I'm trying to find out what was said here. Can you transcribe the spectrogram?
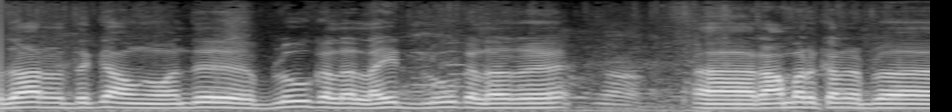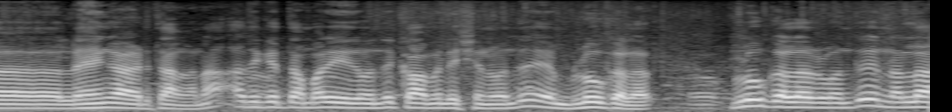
உதாரணத்துக்கு அவங்க வந்து blue colour light blue colour Ramar colour lehenga எடுத்தாங்கன்னா அதுக்கேற்ற மாதிரி இது வந்து காம்பினேஷன் வந்து ப்ளூ கலர் ப்ளூ கலர் வந்து நல்லா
